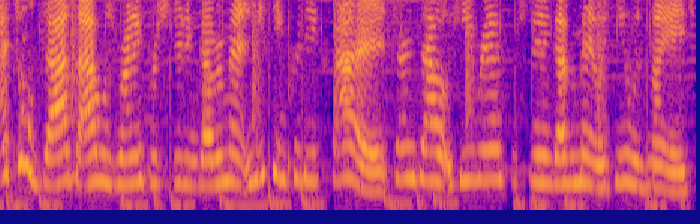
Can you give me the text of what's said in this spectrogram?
I told Dad that I was running for student government, and he seemed pretty excited. It turns out he ran for student government when he was my age,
